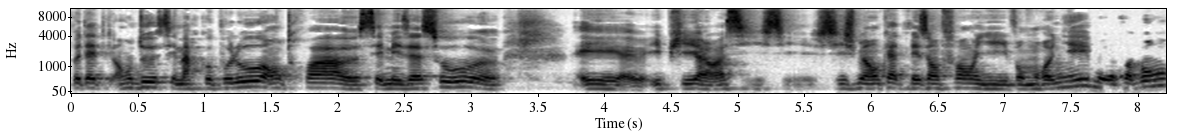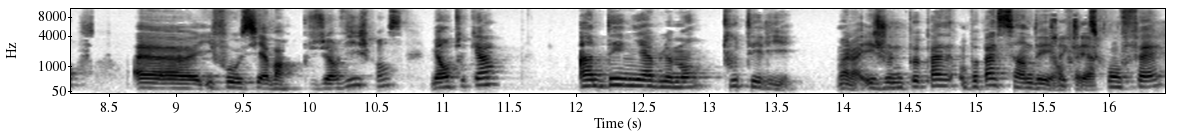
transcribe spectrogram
peut-être en deux c'est Marco Polo, en trois c'est mes assos, et, et, puis alors si, si, si, je mets en quatre mes enfants, ils vont me renier, mais enfin bon, il faut aussi avoir plusieurs vies, je pense. Mais en tout cas, indéniablement tout est lié. Voilà, et je ne peux pas, on peut pas scinder en fait. Ce qu'on fait,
